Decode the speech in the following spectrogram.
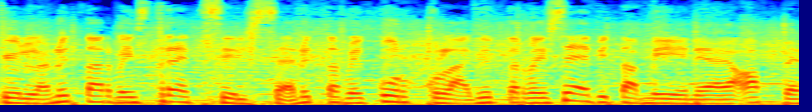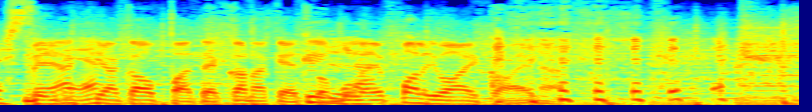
kyllä. Nyt tarvii strepsilsejä, nyt tarvii kurkkulääkiä, nyt tarvii C-vitamiinia ja Me appelsiineja. äkkiä kauppaan tee kanakeittoa, mulla ei ole paljon aikaa enää.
